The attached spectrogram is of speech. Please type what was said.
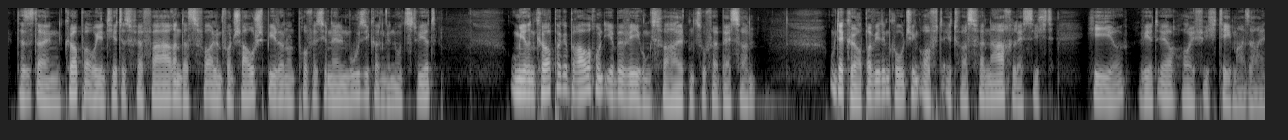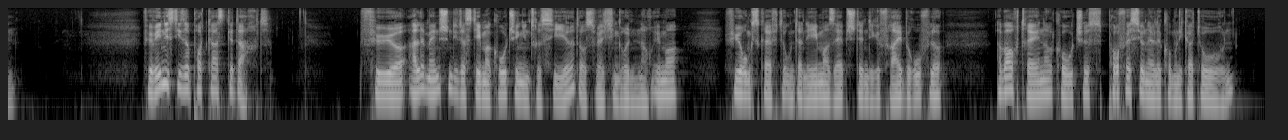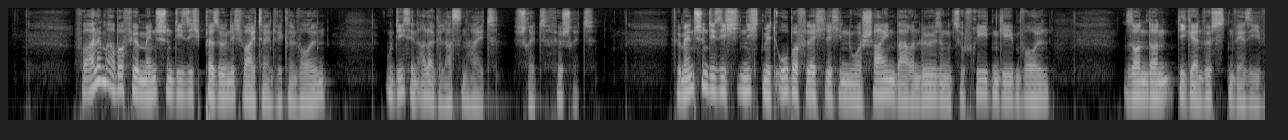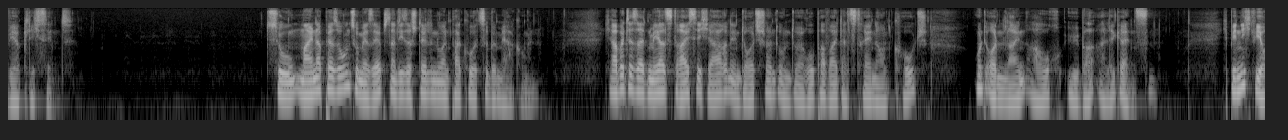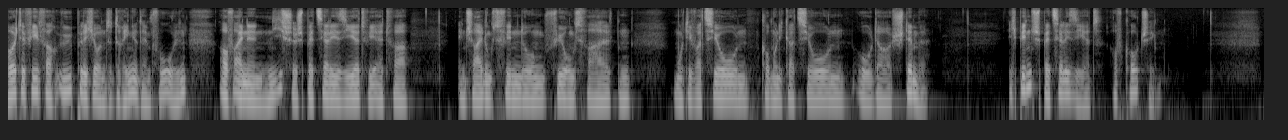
Das ist ein körperorientiertes Verfahren, das vor allem von Schauspielern und professionellen Musikern genutzt wird, um ihren Körpergebrauch und ihr Bewegungsverhalten zu verbessern. Und der Körper wird im Coaching oft etwas vernachlässigt. Hier wird er häufig Thema sein. Für wen ist dieser Podcast gedacht? Für alle Menschen, die das Thema Coaching interessiert, aus welchen Gründen auch immer, Führungskräfte, Unternehmer, Selbstständige, Freiberufler, aber auch Trainer, Coaches, professionelle Kommunikatoren. Vor allem aber für Menschen, die sich persönlich weiterentwickeln wollen und dies in aller Gelassenheit, Schritt für Schritt. Für Menschen, die sich nicht mit oberflächlichen, nur scheinbaren Lösungen zufrieden geben wollen, sondern die gern wüssten, wer sie wirklich sind. Zu meiner Person, zu mir selbst an dieser Stelle nur ein paar kurze Bemerkungen. Ich arbeite seit mehr als 30 Jahren in Deutschland und europaweit als Trainer und Coach und online auch über alle Grenzen. Ich bin nicht wie heute vielfach üblich und dringend empfohlen auf eine Nische spezialisiert wie etwa Entscheidungsfindung, Führungsverhalten, Motivation, Kommunikation oder Stimme. Ich bin spezialisiert auf Coaching.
